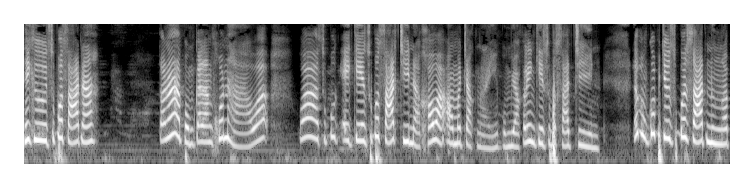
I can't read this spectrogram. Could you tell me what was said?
นี่คือซูเปอร์ซาร์นะ ตอนนั้นผมกำลังค้นหาว่า ว่าซูเปอร์เอเกมซูเปอร์ซาร์จีนอะเขาอะเอามาจากไหน ผมอยากเล่นเกมซูเปอร์ซาร์จีน แล้วผมก็ไปเจอซูเปอร์ซาร์หนึ่งครับ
